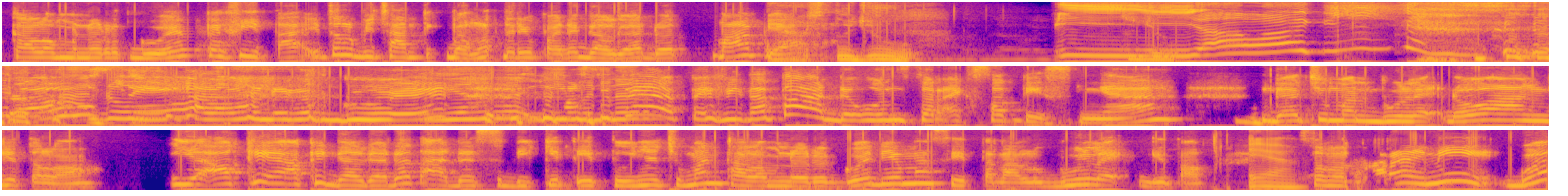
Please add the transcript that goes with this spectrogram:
kalau menurut gue Pevita itu lebih cantik banget daripada Gal Gadot. Maaf ya. Ah, setuju Iya lagi. Jauh sih kalau menurut gue. Iya, iya, Maksudnya Pevita tuh ada unsur eksotisnya, nggak cuman bule doang gitu loh. Ya oke oke Gal Gadot ada sedikit itunya, cuman kalau menurut gue dia masih terlalu bule gitu. Iya. Sementara ini gue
